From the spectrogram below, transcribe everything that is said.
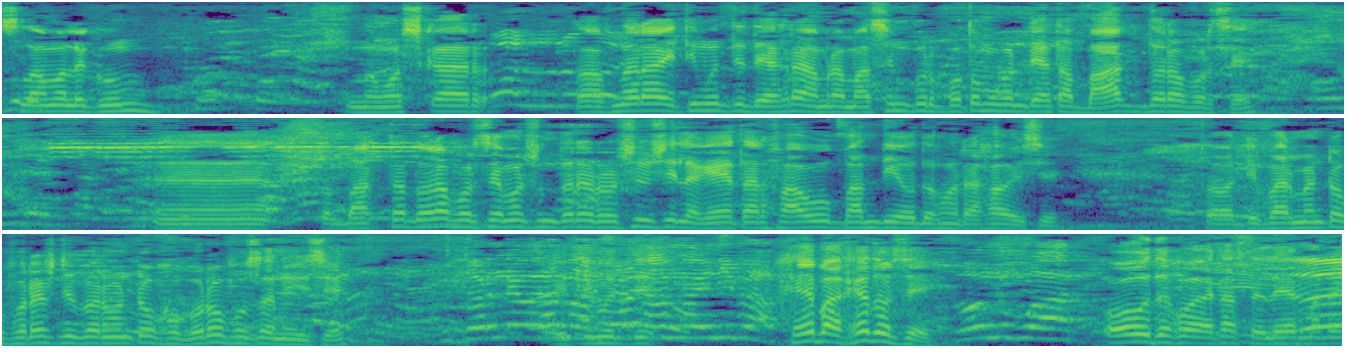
আসসালামু আলাইকুম। নমস্কার। তো আপনারা ইতিমধ্যে দেখরা আমরা মাসিমপুর প্রথম খণ্ডে একটা বাঘ ধরা পড়ছে। তো বাঘটা ধরা পড়ছে এমন সুন্দর রসি উসি লাগে তার ফাও বান্ধিয়েও তখন রাখা হয়েছে। তো ডিপার্টমেন্টও ফরেস্ট ডিপার্টমেন্টও খবরও পৌঁছানো হয়েছে। ইতিমধ্যে সে বা সে ধরছে। ও দেখো, একটা ছেলে মানে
